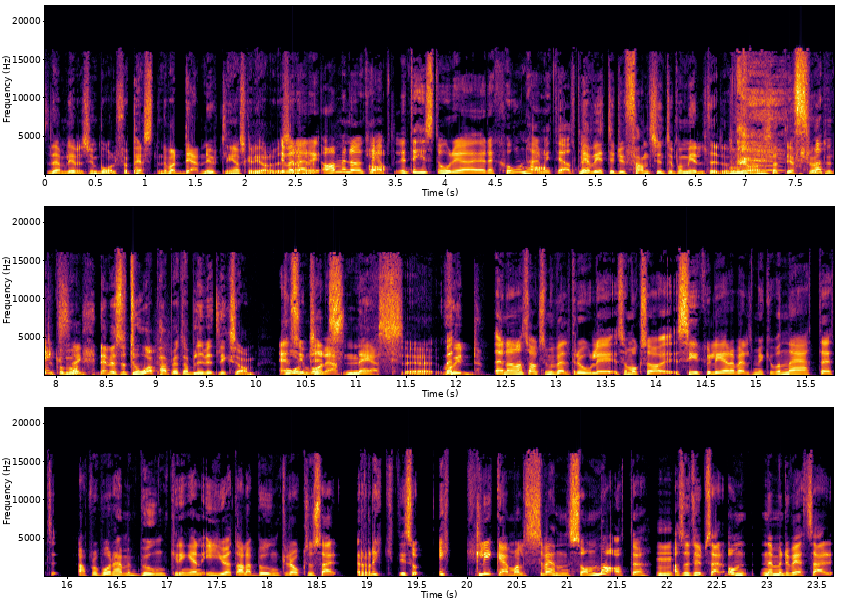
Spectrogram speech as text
Så den blev en symbol för pesten. Det var den utlingen jag skulle göra. Det var där, ja, men okej, Ja. lite historielektion här mitt i allt. Men jag vet ju, du fanns ju inte på medeltiden som jag, så att jag förstår att du inte kommer ihåg. Nej men så toapappret har blivit liksom En vår symbol, tids ja. nässkydd. En annan sak som är väldigt rolig, som också cirkulerar väldigt mycket på nätet, apropå det här med bunkringen, är ju att alla bunkrar också så här riktigt så äcklig gammal Svensson-mat. Mm. Alltså typ så här, om, nej men du vet så här,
